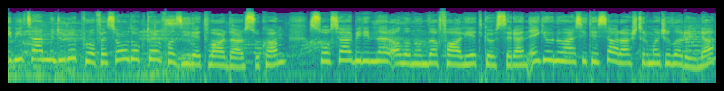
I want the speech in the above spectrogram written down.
Ebilten Müdürü Profesör Doktor Fazilet Vardar Sukan, sosyal bilimler alanında faaliyet gösteren Ege Üniversitesi araştırmacılarıyla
